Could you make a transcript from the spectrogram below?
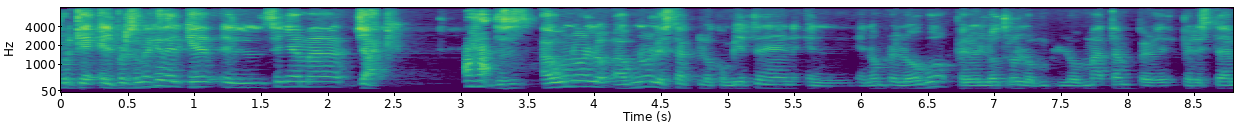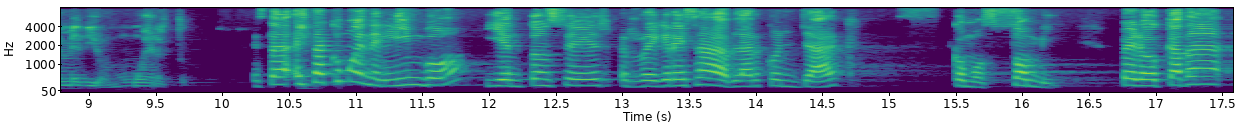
porque el personaje del que él se llama Jack. Entonces, a uno, lo, a uno lo, está, lo convierten en, hombre lobo, pero el otro lo, lo matan, pero, pero, está medio muerto. Está, está como en el limbo y entonces regresa a hablar con Jack como zombie, pero cada,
